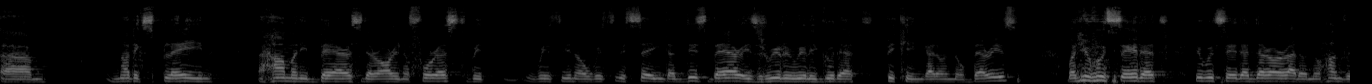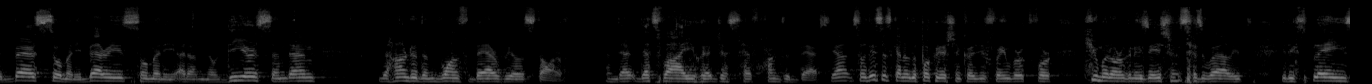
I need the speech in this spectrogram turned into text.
um, not explain how many bears there are in a forest with, with, you know, with, with saying that this bear is really, really good at picking, I don't know, berries. But you would say that, you would say that there are, I don't know, 100 bears, so many berries, so many, I don't know, deers, and then the 101st bear will starve. And that, that's why you just have 100 bears. Yeah? So this is kind of the population ecology framework for human organizations as well. It, it explains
